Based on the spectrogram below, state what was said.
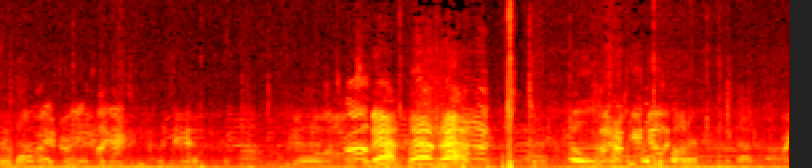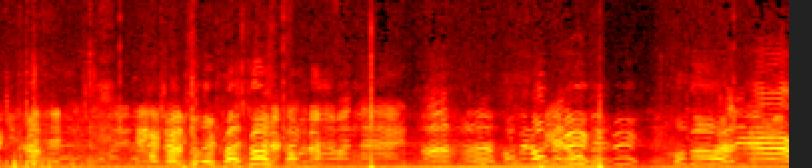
It! Man, man, man! Oh, touch it with it, Connor. Cross, cross! Cross! Open, open, open! Hold on! Out of the air!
